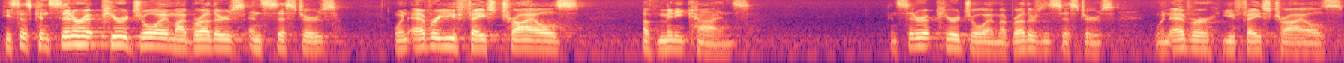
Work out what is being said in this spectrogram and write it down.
He says, Consider it pure joy, my brothers and sisters, whenever you face trials of many kinds. Consider it pure joy, my brothers and sisters, whenever you face trials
